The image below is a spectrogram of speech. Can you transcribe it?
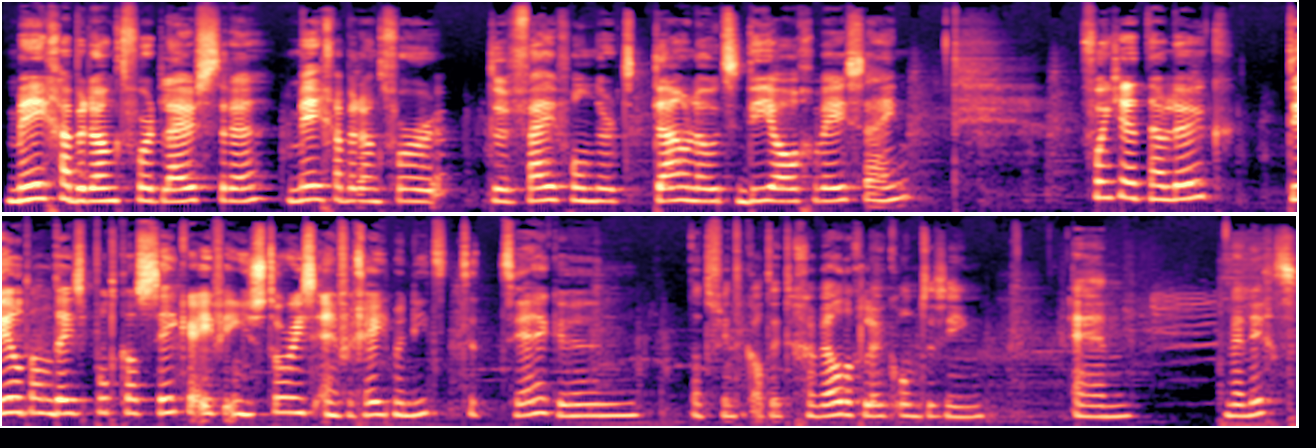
Mega bedankt voor het luisteren. Mega bedankt voor de 500 downloads die al geweest zijn. Vond je het nou leuk? Deel dan deze podcast zeker even in je stories en vergeet me niet te taggen. Dat vind ik altijd geweldig leuk om te zien. En wellicht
